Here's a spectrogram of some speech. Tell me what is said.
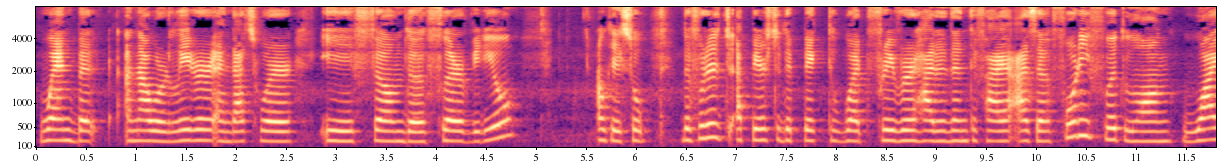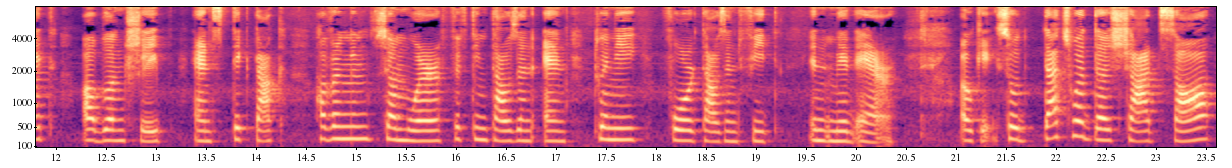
went but an hour later, and that's where he filmed the FLIR video. Okay, so the footage appears to depict what Fravor had identified as a 40 foot long white oblong shape and tic tac hovering somewhere 15,000 and 24,000 feet in midair. Okay, so that's what the shot saw,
